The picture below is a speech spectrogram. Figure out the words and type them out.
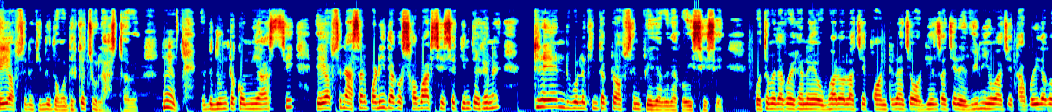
এই অপশনে কিন্তু তোমাদেরকে চলে আসতে হবে। হুম, একটু জুমটা কমিয়ে আসছি। এই অপশনে আসার পরেই দেখো, সবার শেষে কিন্তু এখানে ট্রেন্ড বলে কিন্তু একটা অপশন পেয়ে যাবে, দেখো, এই শেষে। প্রথমে দেখো, এখানে ওভারঅল আছে কন্টেন্ট আছে অডিয়েন্স আছে রেভিনিউ আছে, তারপরেই দেখো,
